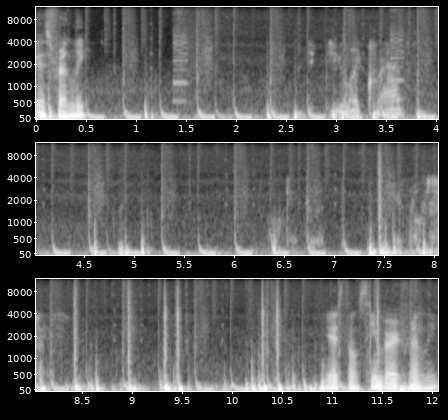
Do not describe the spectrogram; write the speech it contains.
Guys friendly? Do you like crabs? Okay, good. You guys don't seem very friendly.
